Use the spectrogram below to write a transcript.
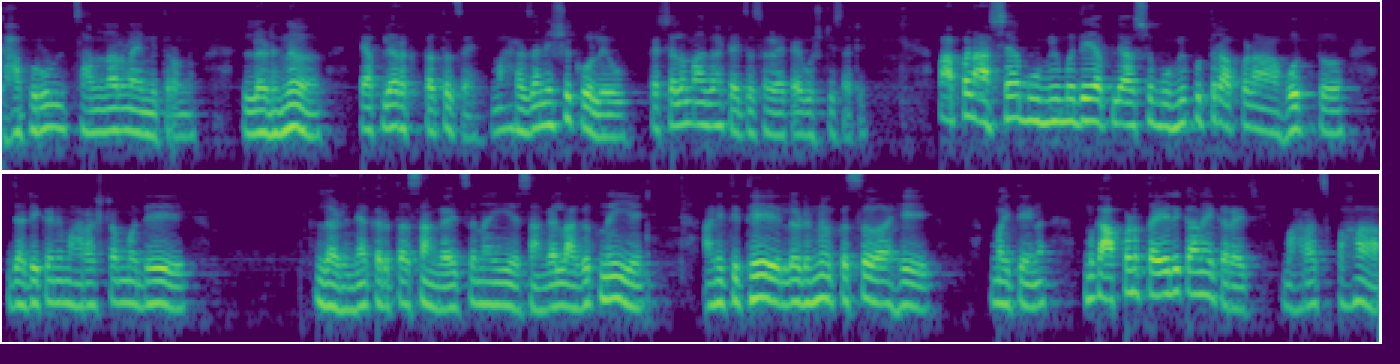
घाबरून चालणार नाही मित्रांनो. लढणं हे आपल्या रक्तातच आहे. महाराजांनी शिकवलं हो. कशाला माग हटायचं सगळ्या काय गोष्टीसाठी? मग आपण अशा भूमीमध्ये आपल्या असे भूमिपुत्र आपण आहोत ज्या ठिकाणी महाराष्ट्रामध्ये लढण्याकरता सांगायचं नाही आहे सांगायला लागत नाही आहे आणि तिथे लढणं कसं आहे माहिती आहे ना? मग आपण तयारी का नाही करायची? महाराज पहा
